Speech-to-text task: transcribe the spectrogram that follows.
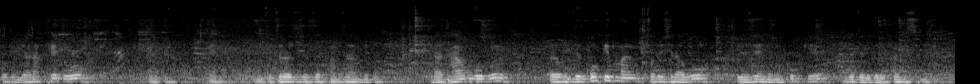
조금 열악해도 네, 이렇게 들어주셔서 감사합니다. 자 다음 곡은 여러분들 꽃길만 걸으시라고 윤수현님 꽃길 들려드리도록 하겠습니다.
